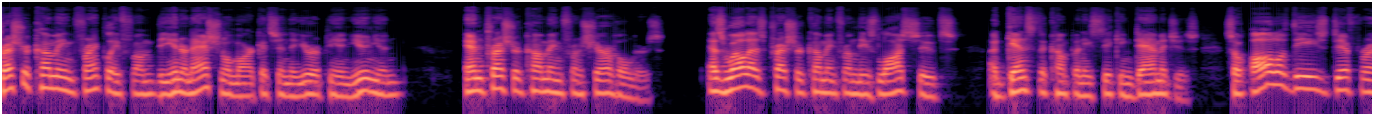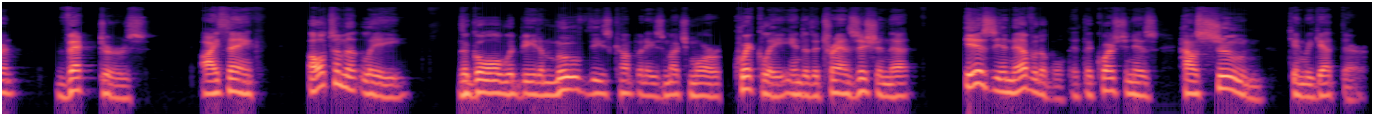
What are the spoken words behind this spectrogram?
pressure coming, frankly, from the international markets in the European Union, and pressure coming from shareholders, as well as pressure coming from these lawsuits against the company seeking damages. So, all of these different vectors, I think, ultimately, the goal would be to move these companies much more quickly into the transition that is inevitable. The question is, how soon can we get there?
